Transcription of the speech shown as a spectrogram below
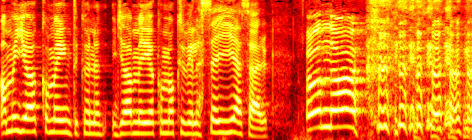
ja men jag kommer inte kunna, ja men jag kommer också vilja säga så här, oh no!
